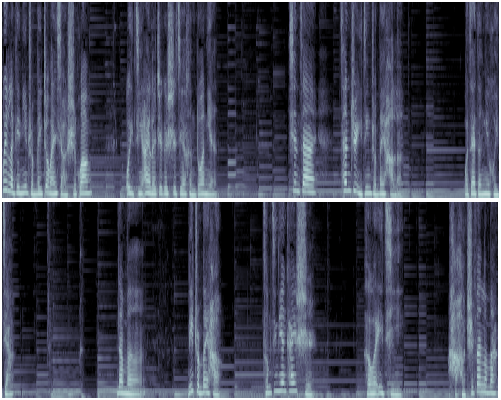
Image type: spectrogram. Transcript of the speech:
为了给你准备这晚小时光，我已经爱了这个世界很多年。现在。餐具已经准备好了，我在等你回家。那么，你准备好，从今天开始和我一起好好吃饭了吗？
